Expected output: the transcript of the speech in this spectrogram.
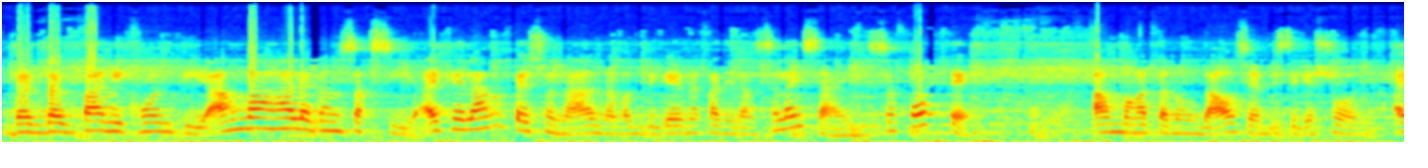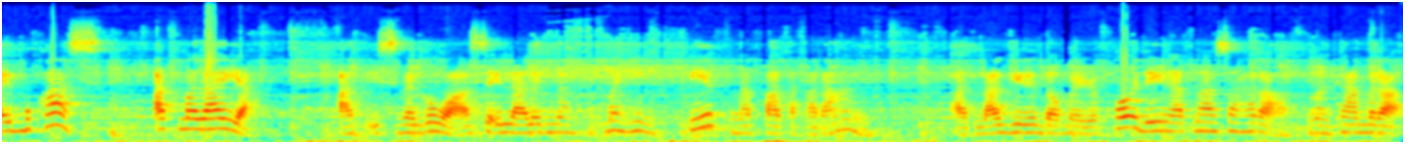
Dagdag pa ni Conti, ang mahalagang saksi ay kailangang personal na magbigay ng kanilang salaysay sa korte. Ang mga tanong daw sa investigasyon ay bukas at malaya at isinagawa sa ilalim ng mahigpit na patakaran. At lagi rin daw may recording at nasa harap ng kamera.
